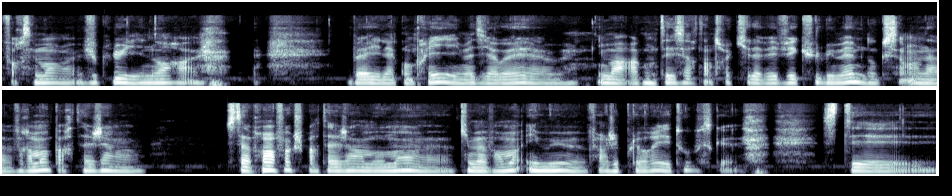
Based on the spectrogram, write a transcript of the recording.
forcément, vu que lui il est noir, bah, il a compris, il m'a dit: «Ah ouais», il m'a raconté certains trucs qu'il avait vécu lui-même. Donc on a vraiment partagé un c'était la 1re fois que je partageais un moment, qui m'a vraiment émue, enfin j'ai pleuré et tout parce que c'était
